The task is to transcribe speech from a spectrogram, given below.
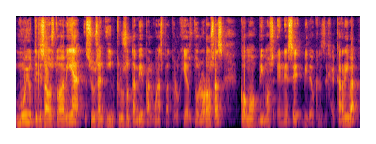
Muy utilizados todavía, se usan incluso también para algunas patologías dolorosas, como vimos en ese video que les dejé acá arriba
